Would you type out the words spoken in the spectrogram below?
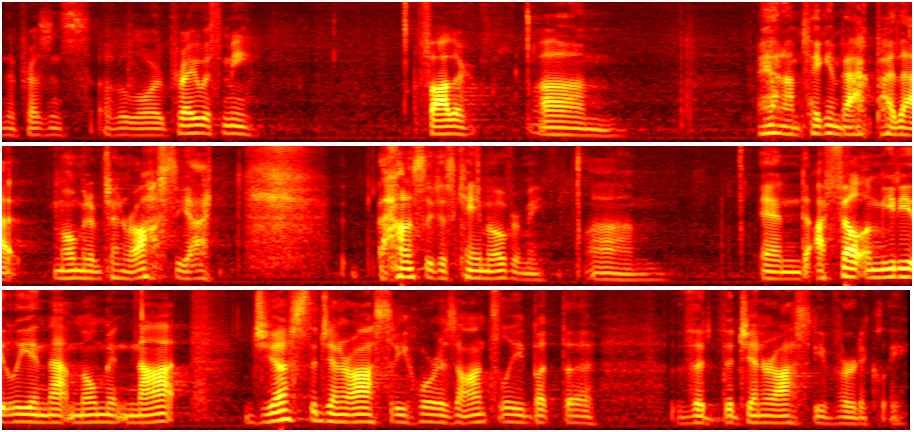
in the presence of the Lord. Pray with me. Father, um, man, I'm taken back by that moment of generosity. I honestly just came over me. Um, and I felt immediately in that moment not just the generosity horizontally, but the, the, the generosity vertically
